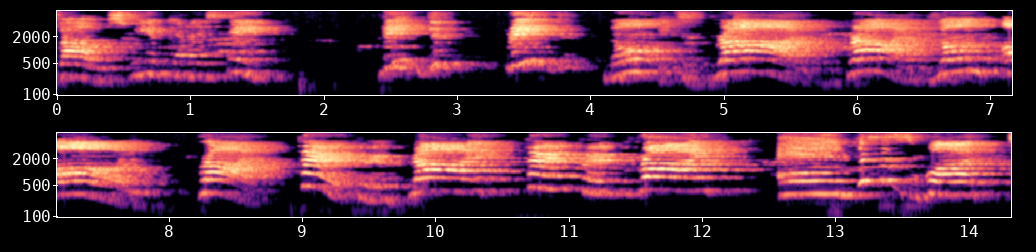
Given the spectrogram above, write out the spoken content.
vowels. Where can I say? Read, read. No, it's bride, bride, long I, bride, purr, bride, purr, bride. And this is what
